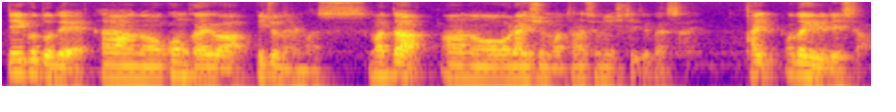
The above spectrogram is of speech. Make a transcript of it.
っていうことであの今回は以上になります。またあの来週も楽しみにしていてください。はい小田切でした。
